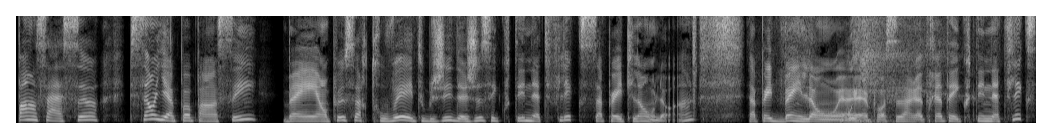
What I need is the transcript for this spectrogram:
penser à ça. Puis si on n'y a pas pensé, ben on peut se retrouver à être obligé de juste écouter Netflix. Ça peut être long, là. Hein? Ça peut être bien long, euh, passer sa retraite à écouter Netflix.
